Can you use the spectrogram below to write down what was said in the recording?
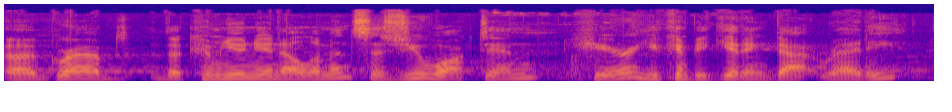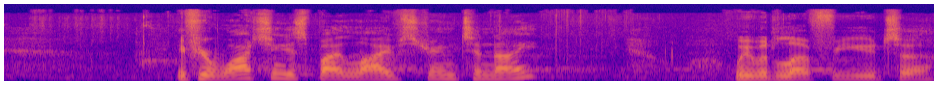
uh, grabbed the communion elements as you walked in here, you can be getting that ready. If you're watching us by live stream tonight, we would love for you to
